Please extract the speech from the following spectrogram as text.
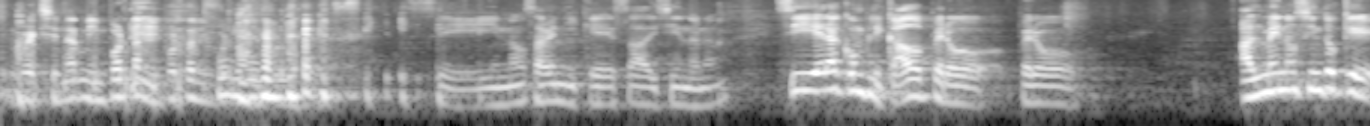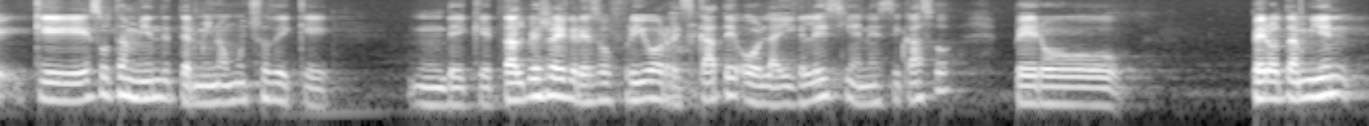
Reaccionar, me importa, me importa, me importa, me importa. Sí, y no saben ni qué estaba diciendo, ¿no? Sí, era complicado, pero, pero al menos siento que, que eso también determinó mucho de que, de que tal vez regresó Frío Rescate o la iglesia en este caso, pero, pero también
